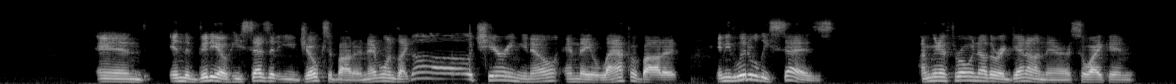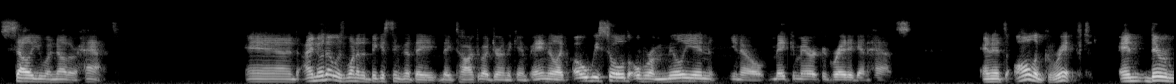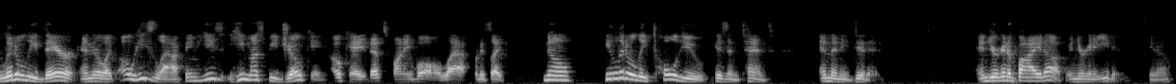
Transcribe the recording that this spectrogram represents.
And in the video, he says it and he jokes about it, and everyone's like, oh, cheering, you know, and they laugh about it. And he literally says, I'm going to throw another again on there so I can sell you another hat. And I know that was one of the biggest things that they they talked about during the campaign. They're like, "Oh, we sold over a million, you know, Make America Great Again hats," and it's all a grift. And they're literally there, and they're like, "Oh, he's laughing. He's he must be joking. Okay, that's funny. We'll all laugh." But it's like, no, he literally told you his intent, and then he did it, and you're gonna buy it up, and you're gonna eat it. You know?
